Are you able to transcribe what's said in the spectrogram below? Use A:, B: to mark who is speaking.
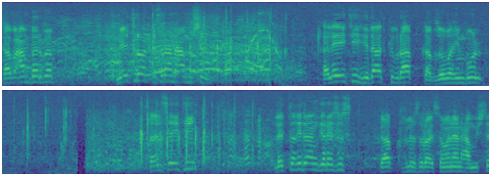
A: ካብ ዓንበርበብ ሜትሮን 25 ካልአይቲ ህድኣት ክብራብ ካብ ዞባ ሂምቦል ሳልሰይቲ ለተኺዳን ገረስስ ካብ ክፍለ ሰራዊት 85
